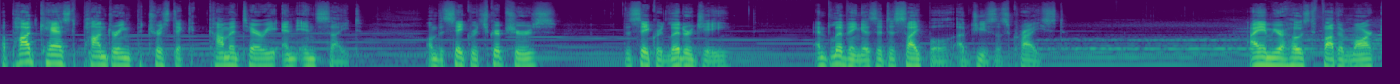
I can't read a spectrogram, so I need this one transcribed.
a podcast pondering patristic commentary and insight on the sacred scriptures, the sacred liturgy, and living as a disciple of Jesus Christ. I am your host, Father Mark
